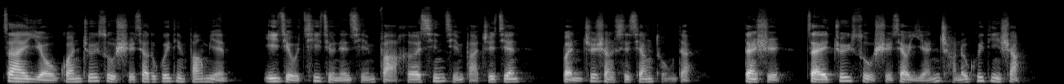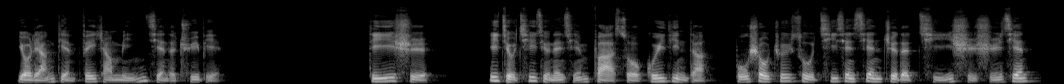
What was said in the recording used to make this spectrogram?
在有关追诉时效的规定方面，一九七九年刑法和新刑法之间本质上是相同的，但是在追诉时效延长的规定上有两点非常明显的区别。第一是，一九七九年刑法所规定的不受追诉期限限制的起始时间，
